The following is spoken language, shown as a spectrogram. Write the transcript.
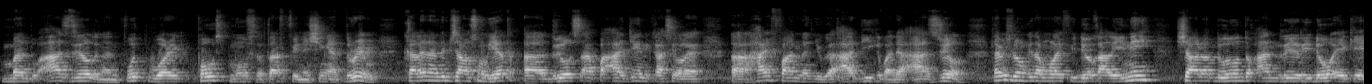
membantu Azril dengan footwork, post move, serta finishing at the rim. Kalian nanti bisa langsung lihat uh, drills apa aja yang dikasih oleh uh, Haifan dan juga Adi kepada Azril. Tapi sebelum kita mulai video kali ini, shout out dulu untuk Andre Rido aka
